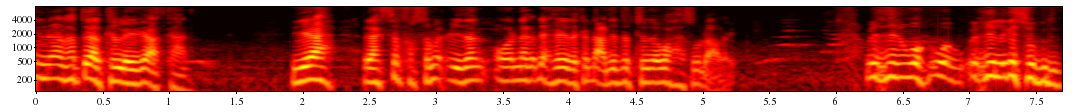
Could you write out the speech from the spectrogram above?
in aan dagaalka lagaga adkaan. Yah laakiin farsamo ciidan oo inaga dhexdeeda ka dhacday dartooda waxaas u dhacday. Wixiina wixii laga soo gudub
